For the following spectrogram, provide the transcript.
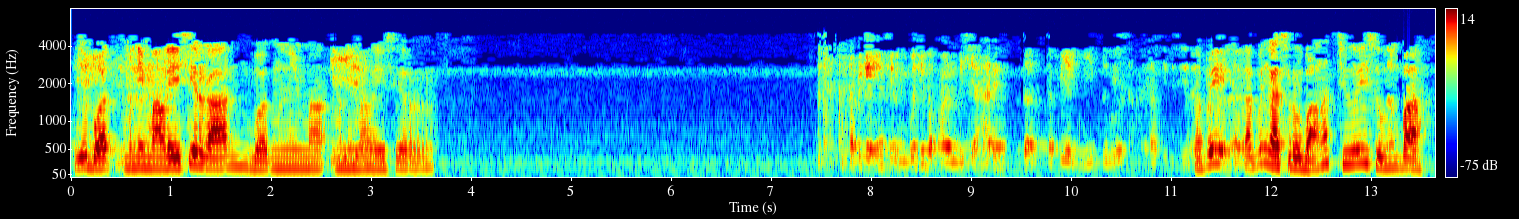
Iya buat minimalisir kan, buat minima, Iya. minimalisir. tapi kayaknya film gue sih bakalan disiarin tetap tapi ya gitu. Tapi tapi nggak seru banget cuy, sumpah.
